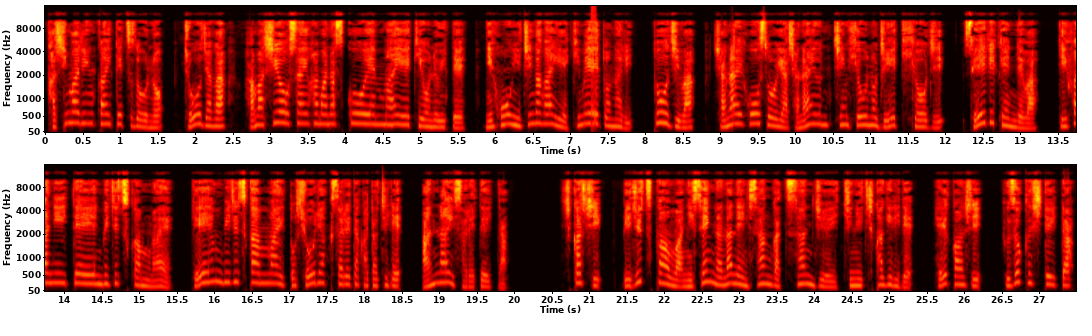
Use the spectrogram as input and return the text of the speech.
鹿島臨海鉄道の長者が浜潮西浜那須公園前駅を抜いて、日本一長い駅名となり、当時は、車内放送や車内運賃表の自駅表示、整理券では、ティファニー庭園美術館前、庭園美術館前と省略された形で案内されていた。しかし、美術館は2007年3月31日限りで閉館し、付属していた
